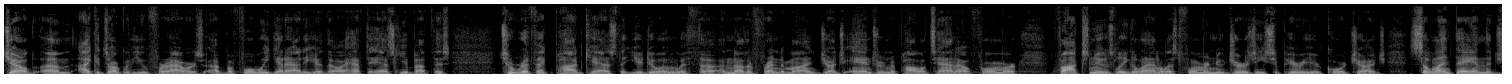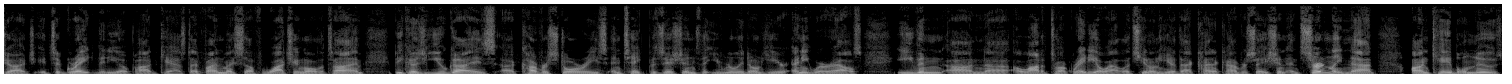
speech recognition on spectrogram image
Gerald, um, I could talk with you for hours. Uh, before we get out of here, though, I have to ask you about this terrific podcast that you're doing with uh, another friend of mine, Judge Andrew Napolitano, former Fox News legal analyst, former New Jersey Superior Court judge, Celente and the Judge. It's a great video podcast. I find myself watching all the time because you guys uh, cover stories and take positions that you really don't hear anywhere else. Even on uh, a lot of talk radio outlets, you don't hear that kind of conversation, and certainly not on cable news.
